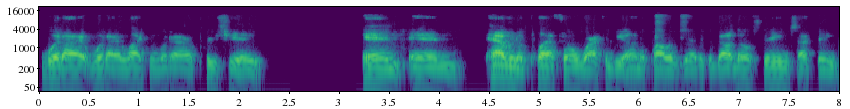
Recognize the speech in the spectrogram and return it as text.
what I what I like and what I appreciate, and and having a platform where I can be unapologetic about those things, I think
